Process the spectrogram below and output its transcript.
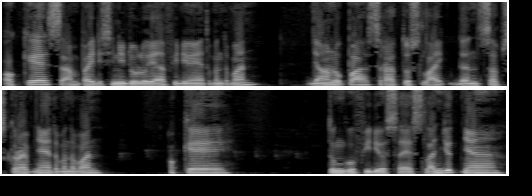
Oke, sampai di sini dulu ya videonya teman-teman. Jangan lupa 100 like dan subscribe-nya ya teman-teman. Oke. Tunggu video saya selanjutnya.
